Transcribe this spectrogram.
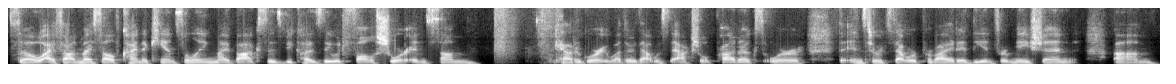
So I found myself kind of canceling my boxes because they would fall short in some category, whether that was the actual products or the inserts that were provided, the information, um,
